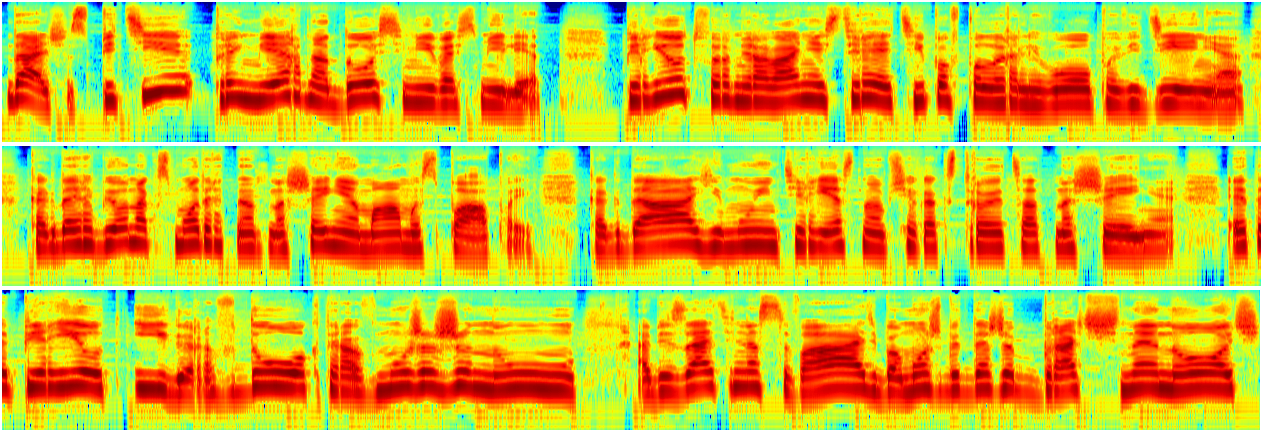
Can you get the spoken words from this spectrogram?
Дальше, с 5 примерно до 7-8 лет. Период формирования стереотипов полуролевого поведения, когда ребенок смотрит на отношения мамы с папой, когда ему интересно вообще, как строятся отношения. Это период игр в доктора, в мужа-жену, обязательно свадьба, может быть, даже брачная ночь.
